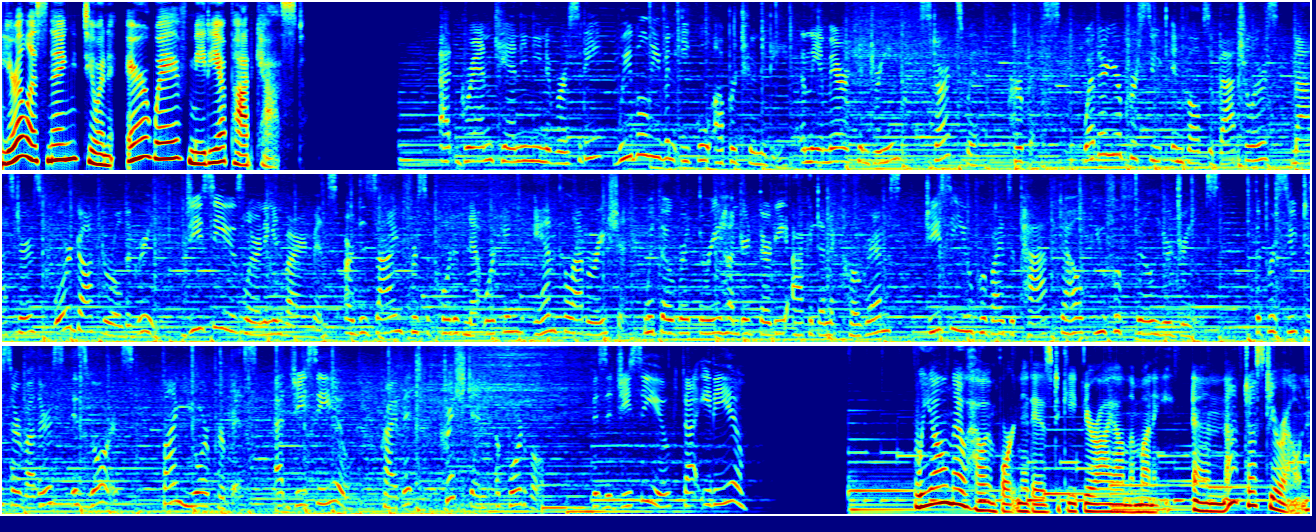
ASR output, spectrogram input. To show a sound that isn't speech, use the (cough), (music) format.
You're listening to an Airwave Media Podcast. At Grand Canyon University, we believe in equal opportunity, and the American dream starts with purpose. Whether your pursuit involves a bachelor's, master's, or doctoral degree, GCU's learning environments are designed for supportive networking and collaboration. With over 330 academic programs, GCU provides a path to help you fulfill your dreams. The pursuit to serve others is yours. Find your purpose at GCU. Private, Christian, affordable. Visit gcu.edu. We all know how important it is to keep your eye on the money, and not just your own.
